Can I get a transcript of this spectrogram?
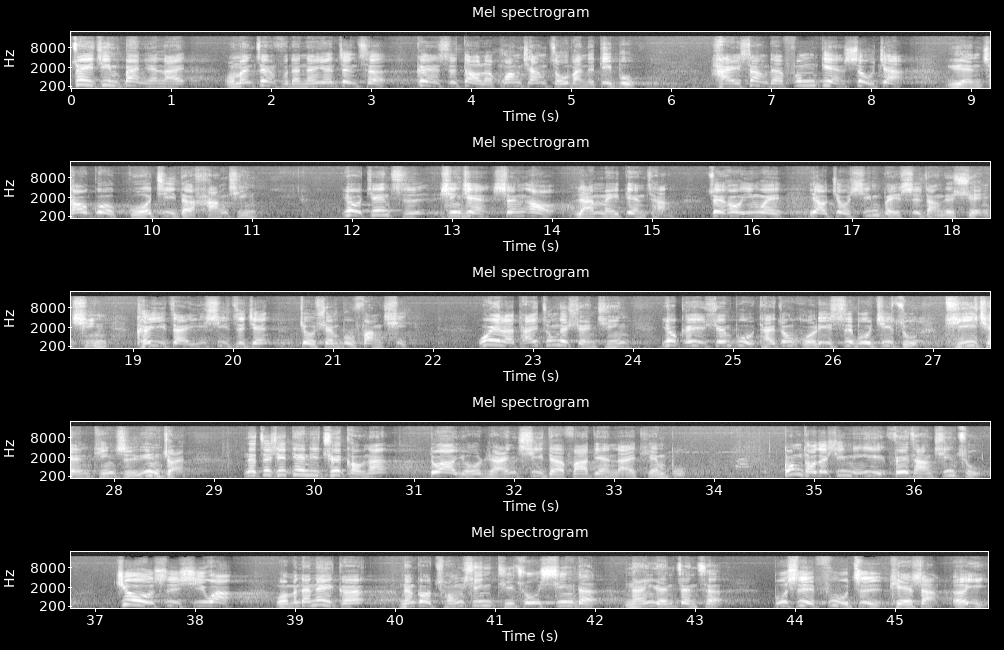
最近半年来，我们政府的能源政策更是到了荒腔走板的地步。海上的风电售价远超过国际的行情，又坚持新建深澳燃煤电厂，最后因为要救新北市长的选情，可以在一夕之间就宣布放弃。为了台中的选情。又可以宣布台中火力四部机组提前停止运转，那这些电力缺口呢，都要由燃气的发电来填补。公投的新民意非常清楚，就是希望我们的内阁能够重新提出新的能源政策，不是复制贴上而已。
